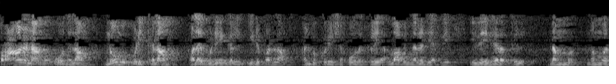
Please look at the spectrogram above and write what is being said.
குரானை நாங்க ஓதலாம் நோம்பு பிடிக்கலாம் பல விடயங்கள் ஈடுபடலாம். அன்புக்குரிய சகோதரர்களே அல்லாவின் நல்லடியார்களே இதே நேரத்தில் நம்ம நம்ம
